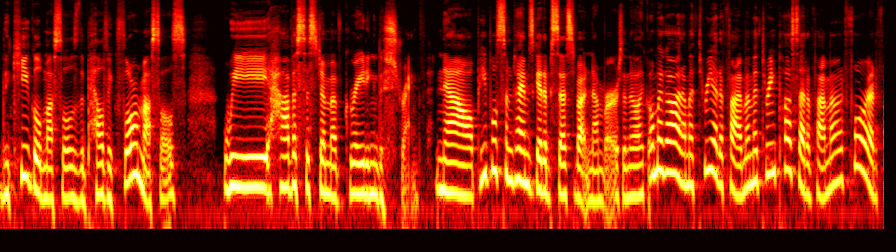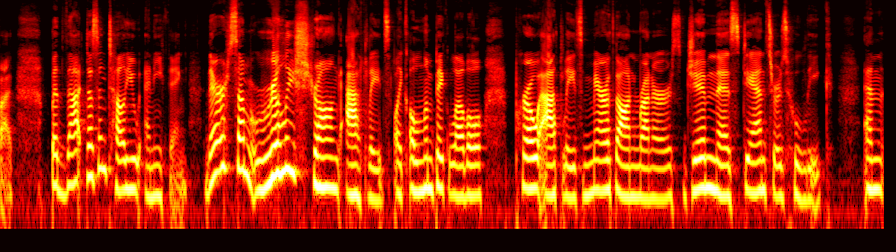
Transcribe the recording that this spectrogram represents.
the Kegel muscles, the pelvic floor muscles, we have a system of grading the strength. Now, people sometimes get obsessed about numbers and they're like, oh my God, I'm a three out of five, I'm a three plus out of five, I'm a four out of five. But that doesn't tell you anything. There are some really strong athletes, like Olympic level pro athletes, marathon runners, gymnasts, dancers who leak. And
